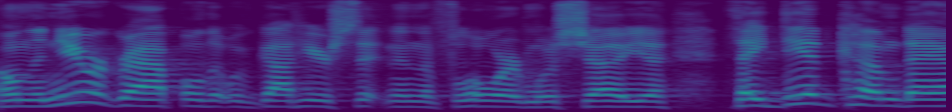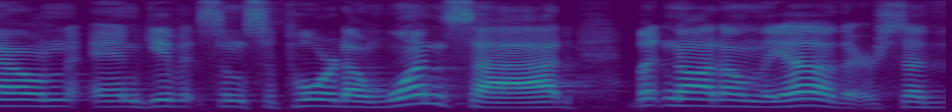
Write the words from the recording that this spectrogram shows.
on the newer grapple that we've got here sitting in the floor, and we'll show you, they did come down and give it some support on one side, but not on the other. So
